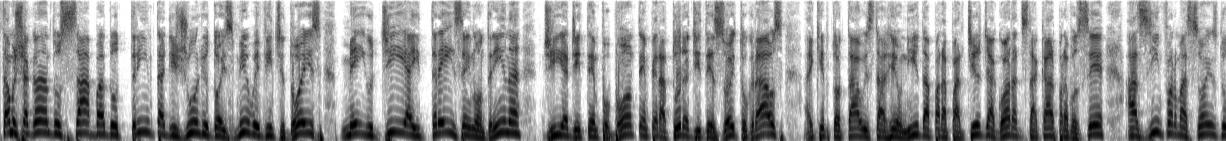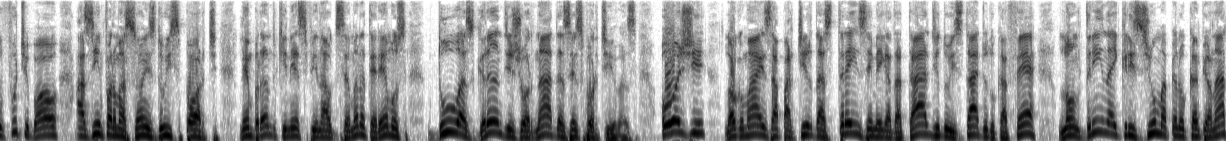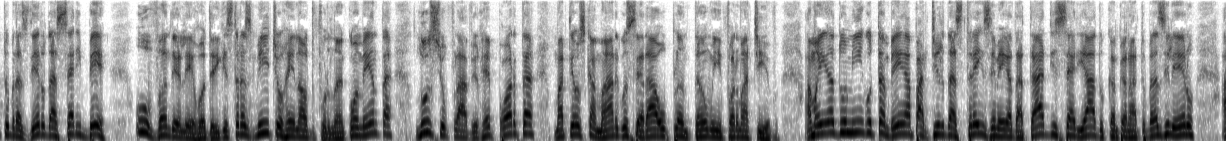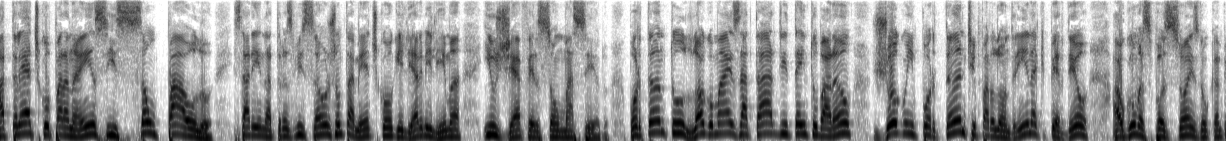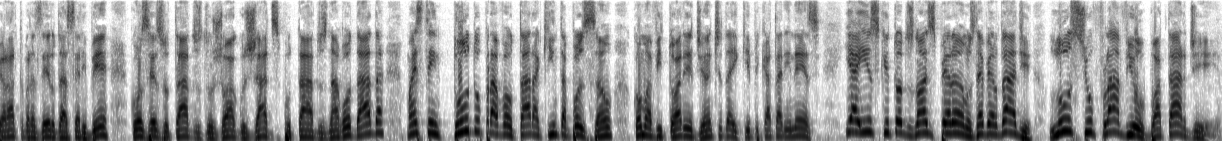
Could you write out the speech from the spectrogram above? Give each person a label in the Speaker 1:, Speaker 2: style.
Speaker 1: Estamos chegando sábado 30 de julho de 2022, meio-dia e três em Londrina, dia de tempo bom, temperatura de 18 graus. A equipe total está reunida para a partir de agora destacar para você as informações do futebol, as informações do esporte. Lembrando que nesse final de semana teremos duas grandes jornadas esportivas. Hoje, logo mais a partir das três e meia da tarde, do Estádio do Café, Londrina e Criciúma pelo Campeonato Brasileiro da Série B. O Vanderlei Rodrigues transmite, o Reinaldo Furlan comenta, Lúcio Flávio reporta, Matheus Camargo será o plantão informativo. Amanhã, domingo, também a partir das três e meia da tarde, Série A do Campeonato Brasileiro, Atlético Paranaense e São Paulo. Estarei na transmissão juntamente com o Guilherme Lima e o Jefferson Macedo. Portanto, logo mais à tarde tem Tubarão, jogo importante para o Londrina que perdeu algumas posições no Campeonato Brasileiro da Série B, com os resultados dos jogos já disputados na rodada, mas tem tudo para voltar à quinta posição, como a vitória diante da equipe catarinense. E é isso que todos nós esperamos, não é verdade? Lúcio Flávio, boa tarde.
